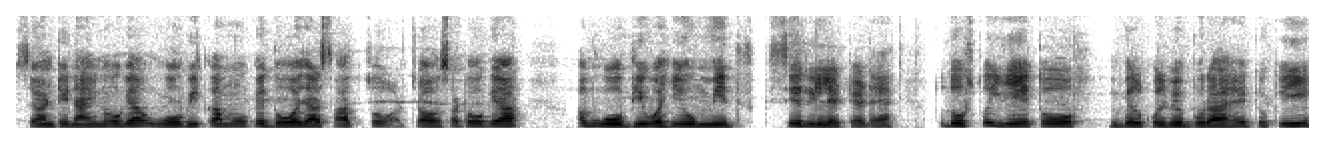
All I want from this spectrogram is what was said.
सेवेंटी नाइन हो गया, वो भी कम हो के दो हज़ार सात सौ चौंसठ हो गया। अब वो भी वही उम्मीद से रिलेटेड है। तो दोस्तों, ये तो बिल्कुल भी बुरा है, क्योंकि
